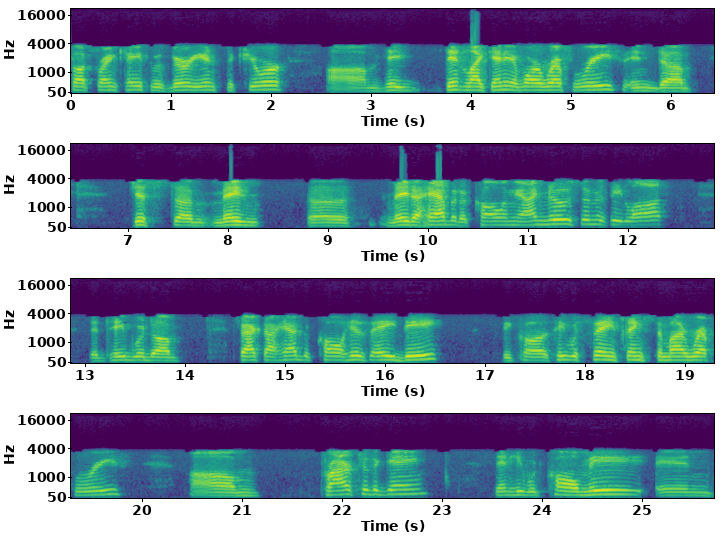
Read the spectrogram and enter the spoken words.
thought Frank Haith was very insecure. Um, he didn't like any of our referees, and um, just um, made uh, made a habit of calling me. I knew as soon as he lost that he would. Um, fact, I had to call his AD because he was saying things to my referees um, prior to the game. Then he would call me and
